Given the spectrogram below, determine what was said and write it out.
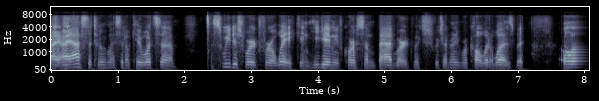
I, asked the two of them. I said, "Okay, what's a Swedish word for awake, and he gave me, of course, some bad word, which which I don't even recall what it was, but all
